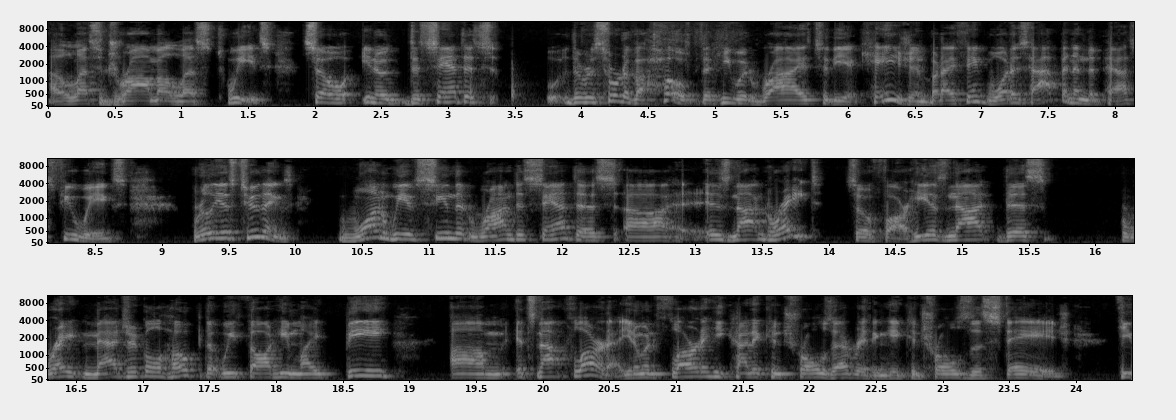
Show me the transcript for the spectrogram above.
uh, less drama, less tweets. So, you know, DeSantis, there was sort of a hope that he would rise to the occasion. But I think what has happened in the past few weeks really is two things. One, we have seen that Ron DeSantis uh, is not great so far. He is not this great magical hope that we thought he might be. Um, it's not Florida. You know, in Florida, he kind of controls everything. He controls the stage. He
